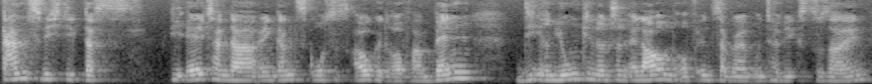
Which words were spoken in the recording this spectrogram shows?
ganz wichtig, dass die Eltern da ein ganz großes Auge drauf haben. Wenn die ihren jungen Kindern schon erlauben, auf Instagram unterwegs zu sein.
